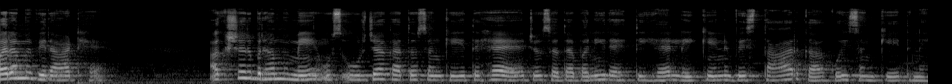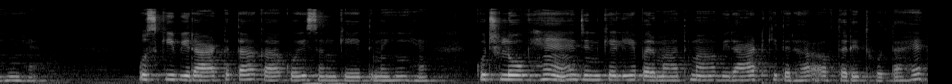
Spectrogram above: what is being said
परम विराट है। अक्षर ब्रह्म में उस ऊर्जा का तो संकेत है जो सदा बनी रहती है, लेकिन विस्तार का कोई संकेत नहीं है। उसकी विराटता का कोई संकेत नहीं है। कुछ लोग हैं जिनके लिए परमात्मा विराट की तरह अवतरित होता है।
